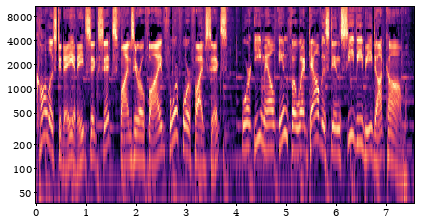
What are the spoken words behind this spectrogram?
Call us today at 866 505 4456 or email info at galvestoncvb.com.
